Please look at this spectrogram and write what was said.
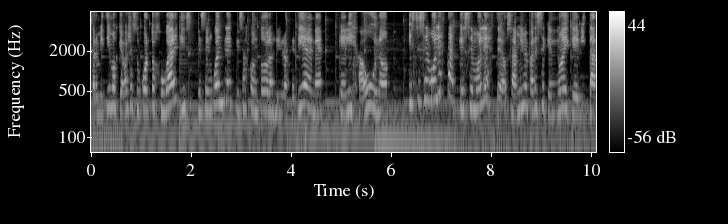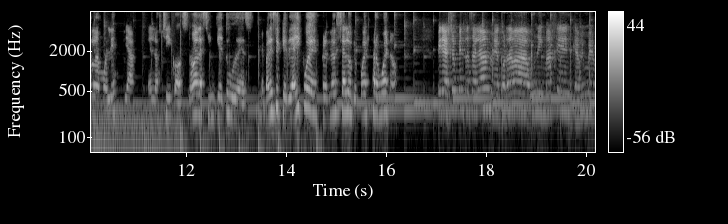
Permitimos que vaya a su cuarto a jugar y que se encuentre quizás con todos los libros que tiene, que elija uno, y si se molesta, que se moleste. O sea, a mí me parece que no hay que evitar la molestia en los chicos, ¿no? Las inquietudes. Me parece que de ahí puede desprenderse algo que puede estar bueno. Mira, yo mientras hablabas me acordaba una imagen que a mí me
